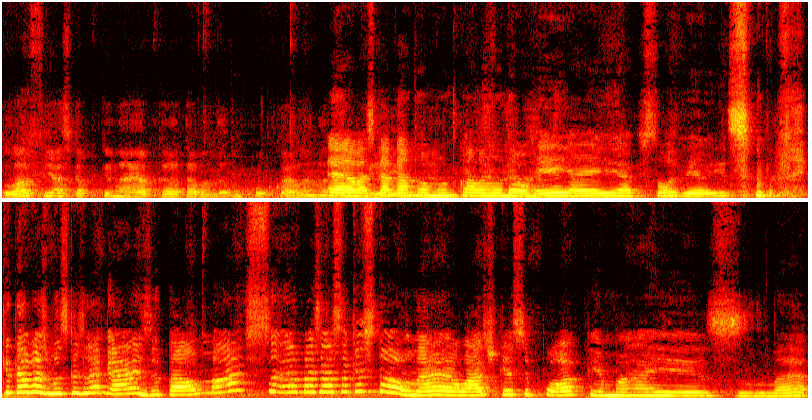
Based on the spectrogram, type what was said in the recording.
O Love Fiasca, porque na época ela tava andando um pouco com a Lana É, Del eu acho que ela Rey, cantou né? muito com a Lana Del Rey, aí absorveu isso. Que tem umas músicas legais e tal, mas é, mas é essa questão, né? Eu acho que esse pop mais, né,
